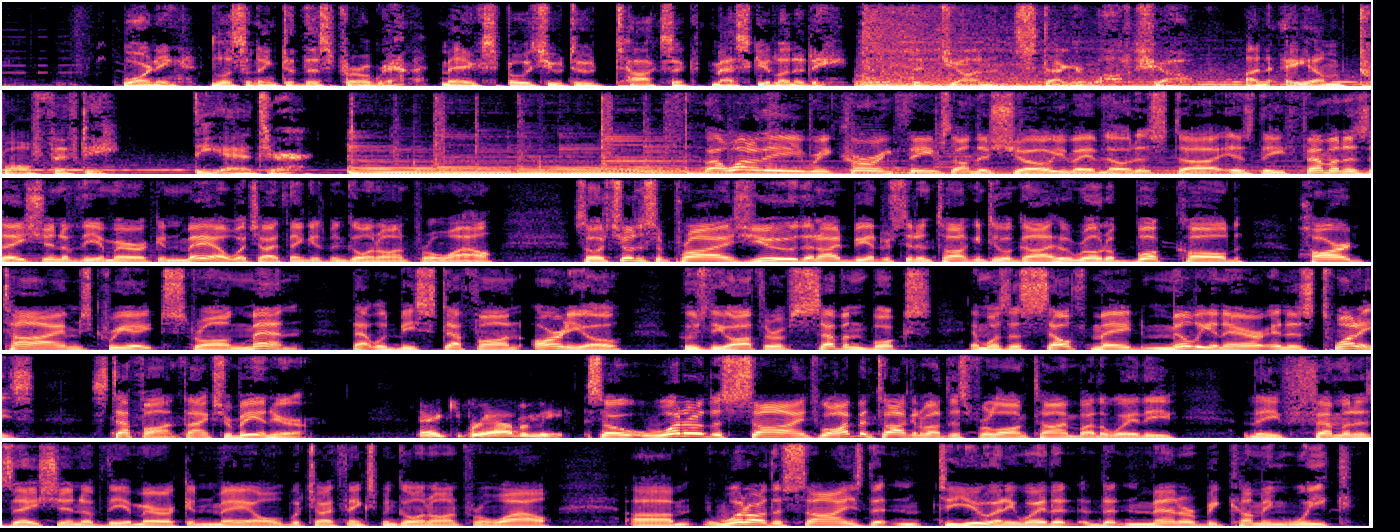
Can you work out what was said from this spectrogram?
Warning listening to this program may expose you to toxic masculinity. The John Steigerwald Show on AM 1250. The answer. Well, one of the recurring themes on this show, you may have noticed, uh, is the feminization of the American male, which I think has been going on for a while. So it shouldn't surprise you that I'd be interested in talking to a guy who wrote a book called Hard Times Create Strong Men. That would be Stefan Aarnio, who's the author of seven books and was a self made millionaire in his 20s. Stefan, thanks for being here. Thank you for having me. So, what are the signs? Well, I've been talking about this for a long time, by the way, the the feminization of the American male, which I think's been going on for a while. Um, what are the signs that, to you anyway, that that men are becoming weak?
